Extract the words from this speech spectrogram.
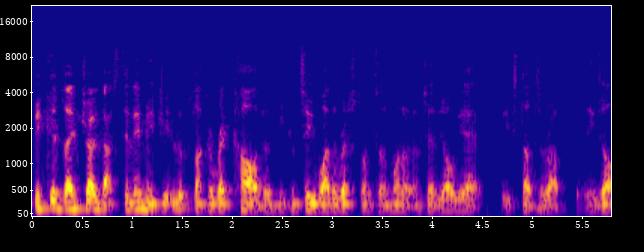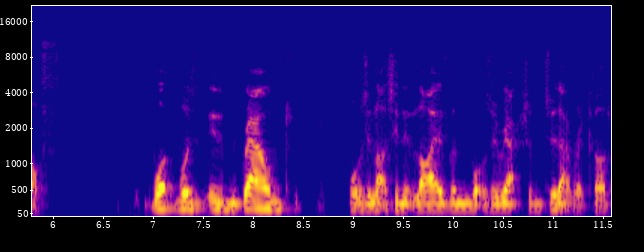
because they showed that still image, it looks like a red card, and you can see why the refs onto the monitor and said, "Oh yeah, he studs her up. He's off." What was in the ground? What was it like seeing it live and what was the reaction to that red card?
